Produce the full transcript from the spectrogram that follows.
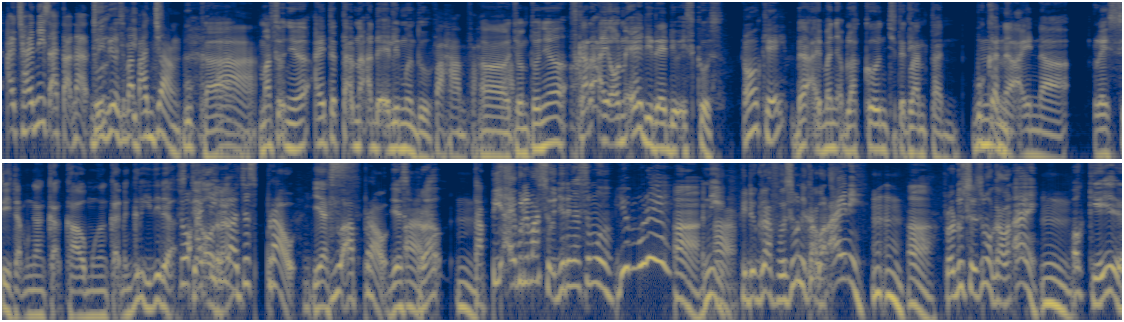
I Chinese I tak nak. Tu- sebab it- panjang. Bukan. Ah. Maksudnya I tetap nak ada elemen tu. Faham, faham, Ah, faham. Contohnya Sekarang I on air di Radio East Coast. Okay. Dan I banyak berlakon cerita Kelantan. Bukan nak I nak Resis nak mengangkat kaum Mengangkat negeri Tidak No, I Setiap think orang you are just proud Yes You are proud Just Ah. proud Hmm. Tapi I boleh masuk je dengan semua You boleh Ha, ni Ah. videographer semua ni kawan I ni. Mm-mm. Ha, producer semua kawan I. Mm. Okey je.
